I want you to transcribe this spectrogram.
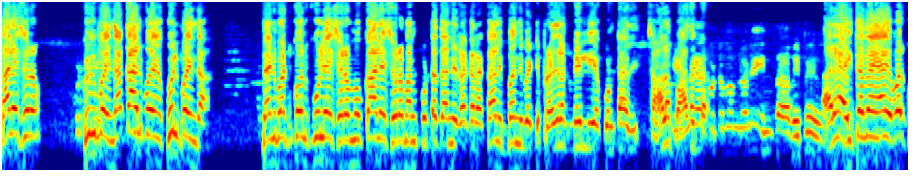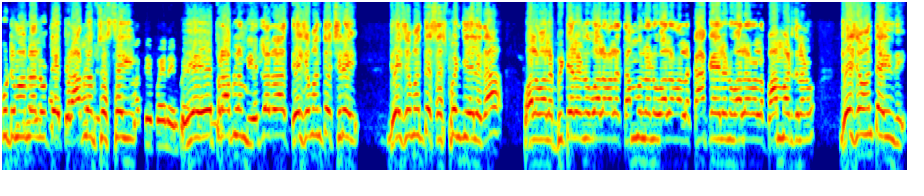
కాళేశ్వరం. కుంగిపోయిందా? కాలిపోయిందా కూలిపోయిందా? దాన్ని పట్టుకొని కూలేశ్వరము కాళేశ్వరం అనుకుంటా దాన్ని రకరకాల ఇబ్బంది పెట్టి ప్రజలకు నెల్లి ఇవ్వకుండా అది చాలా బాధకరం. విపి- అరే అవుతుందా ఎవరి కుటుంబంలో ఉంటాయి ప్రాబ్లమ్స్ వస్తాయి. ఏ ఏ ప్రాబ్లం ఎల్లరా? దేశమంతా వచ్చినాయి. దేశమంతా సస్పెండ్ చేయలేదా? వాళ్ళ వాళ్ళ బిడ్డలను వాళ్ళ వాళ్ళ తమ్ములను వాళ్ళ వాళ్ళ కాకాయలను వాళ్ళ వాళ్ళ బామ్మర్దులను దేశం అంతా అయింది.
